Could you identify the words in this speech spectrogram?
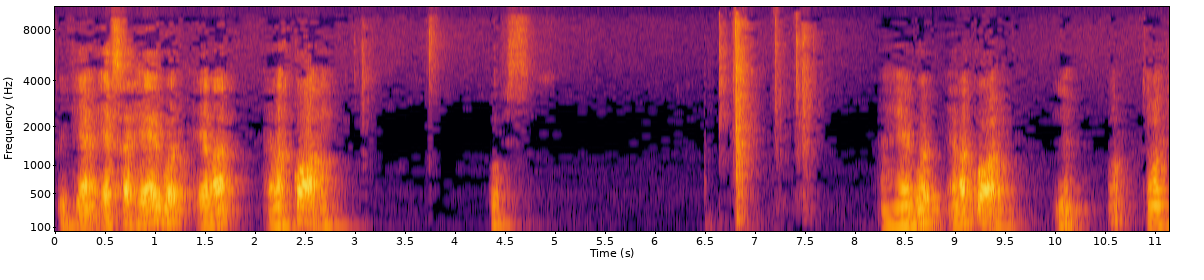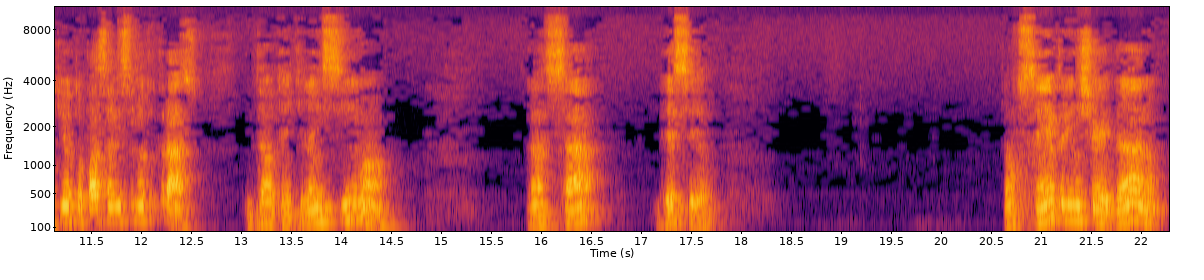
Porque essa régua, ela, ela corre. Ops. A régua, ela corre. Né? Ó, então aqui eu estou passando em cima do traço. Então tenho que ir lá em cima, ó, traçar, descer. Então sempre enxergando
